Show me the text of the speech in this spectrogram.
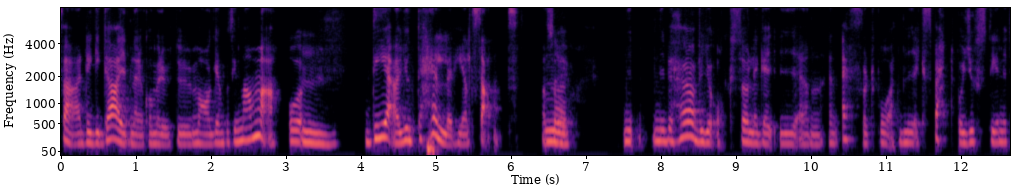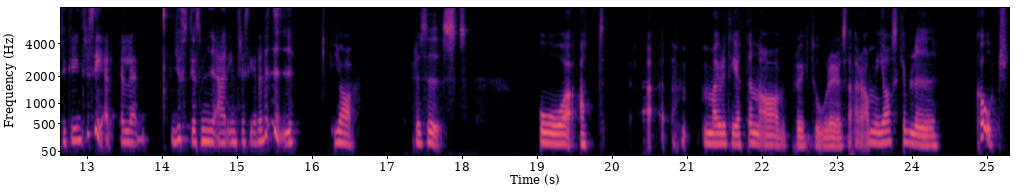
färdig guide när den kommer ut ur magen på sin mamma. Och Mm. det är ju inte heller helt sant. Alltså, ni, ni behöver ju också lägga i en, en effort på att bli expert på just det ni tycker är intresserad, eller just det som ni är intresserade i. Ja, precis. Och att äh, majoriteten av projektorer är så här, ja men jag ska bli coach.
